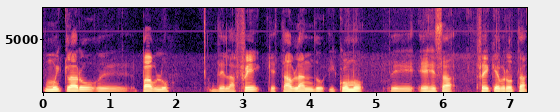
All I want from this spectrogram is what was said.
muy claro eh, Pablo de la fe que está hablando y cómo eh, es esa fe que brota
